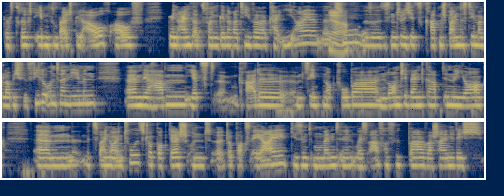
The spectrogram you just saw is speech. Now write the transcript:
das trifft eben zum Beispiel auch auf den Einsatz von generativer KI äh, ja. zu. Also das ist natürlich jetzt gerade ein spannendes Thema, glaube ich, für viele Unternehmen. Ähm, wir haben jetzt ähm, gerade am 10. Oktober ein Launch-Event gehabt in New York ähm, mit zwei neuen Tools, Dropbox Dash und äh, Dropbox AI. Die sind im Moment in den USA verfügbar, wahrscheinlich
